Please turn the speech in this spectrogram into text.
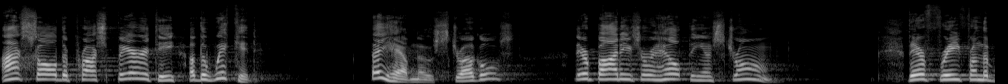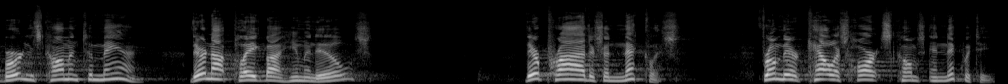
I saw the prosperity of the wicked. They have no struggles, their bodies are healthy and strong. They're free from the burdens common to man. They're not plagued by human ills. Their pride is a necklace. From their callous hearts comes iniquity.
